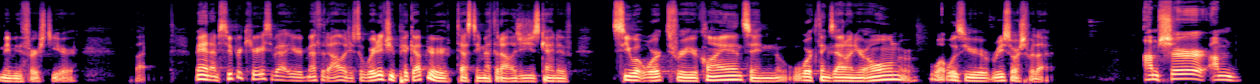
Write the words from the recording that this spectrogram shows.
maybe the first year. But man, I'm super curious about your methodology. So where did you pick up your testing methodology? You just kind of see what worked for your clients and work things out on your own, or what was your resource for that? I'm sure I'm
